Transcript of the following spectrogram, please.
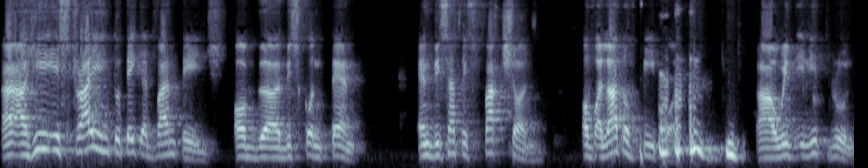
Uh, he is trying to take advantage of the discontent and dissatisfaction of a lot of people uh, with elite rule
